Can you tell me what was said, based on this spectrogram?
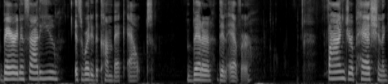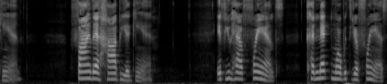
buried inside of you is ready to come back out better than ever. Find your passion again. Find that hobby again. If you have friends, connect more with your friends.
